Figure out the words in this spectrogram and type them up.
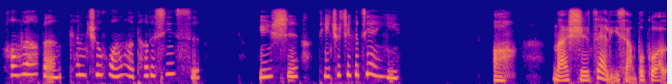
洪老板看出王老头的心思，于是提出这个建议。哦，那是再理想不过了。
